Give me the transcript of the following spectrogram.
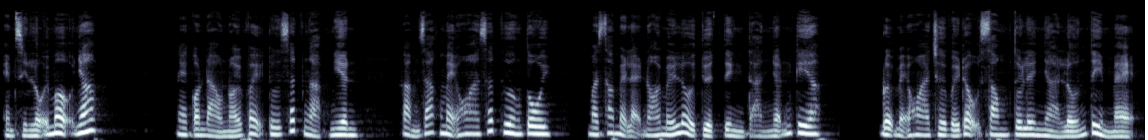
Em xin lỗi mợ nhé Nghe con Đào nói vậy tôi rất ngạc nhiên, Cảm giác mẹ Hoa rất thương tôi. Mà sao mẹ lại nói mấy lời tuyệt tình tàn nhẫn kia? Đợi mẹ Hoa chơi với đậu xong tôi lên nhà lớn tìm mẹ.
